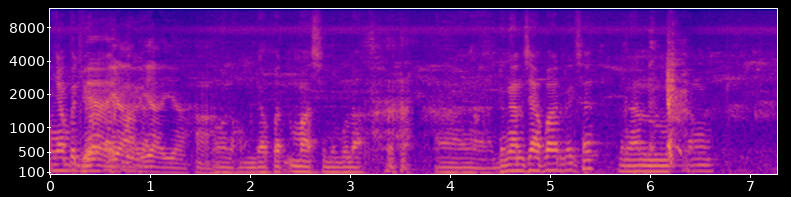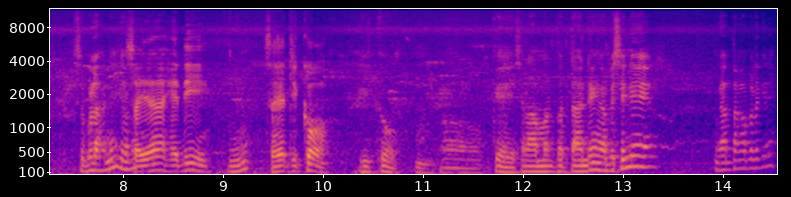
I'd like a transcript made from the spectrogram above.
nyampe juara Iya, satu ya? iya, iya. Ha. Oh, langsung dapat emas ini bola. Nah, dengan siapa Riksa? Dengan yang sebelah ini siapa? Saya Hedi. Hmm? Saya Jiko. Iko. Oh, Oke, selamat bertanding. Habis ini ganteng apa lagi nih?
